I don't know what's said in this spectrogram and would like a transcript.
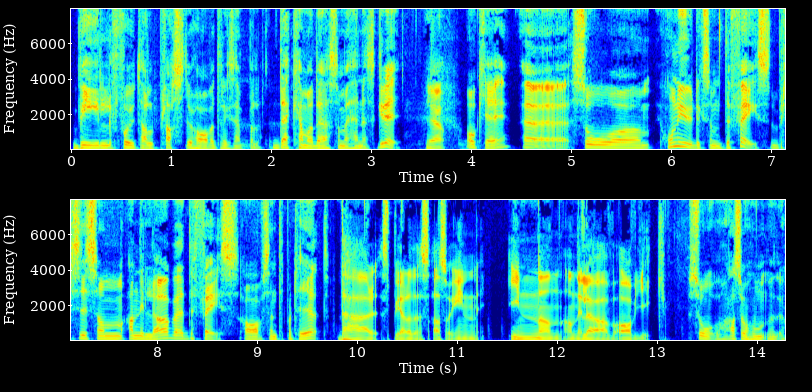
vill få ut all plast ur havet till exempel. Det kan vara det som är hennes grej. Yeah. Okej, okay, eh, så hon är ju liksom the face, precis som Annie Lööf är the face av Centerpartiet. Det här spelades alltså in innan Annie Lööf avgick. Så, alltså hon,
